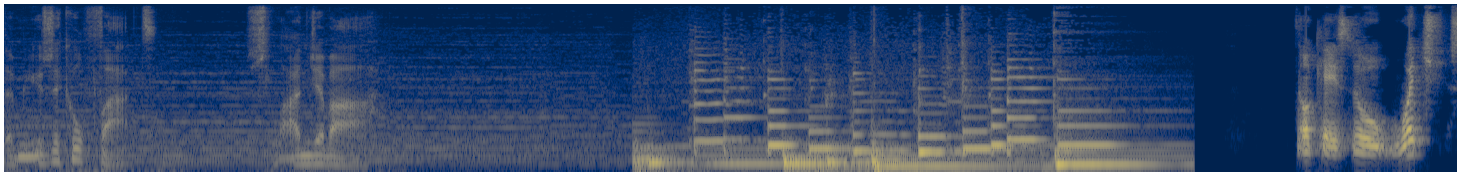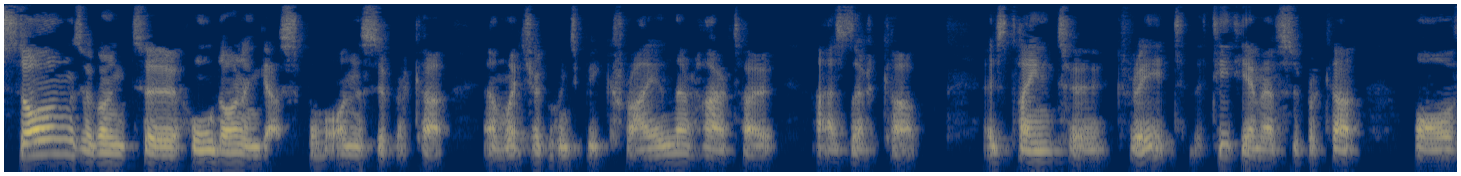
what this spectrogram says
the Musical Fat. Slanjava. Okay, so which songs are going to hold on and get a spot on the supercut, and which are going to be crying their heart out as they're cut? It's time to create the TTMF supercut of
